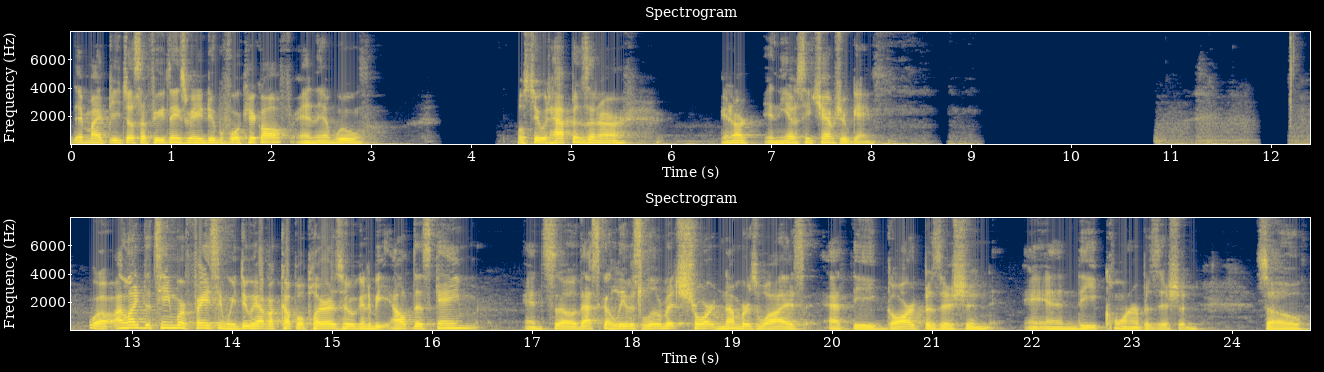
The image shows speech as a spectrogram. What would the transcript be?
there might be just a few things we need to do before kickoff, and then we'll we'll see what happens in our in our in the NFC Championship game. Well, unlike the team we're facing, we do have a couple players who are going to be out this game, and so that's going to leave us a little bit short numbers wise at the guard position and the corner position. So,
